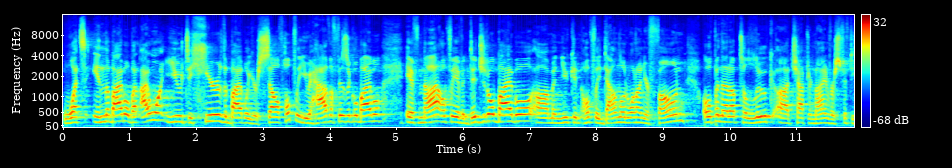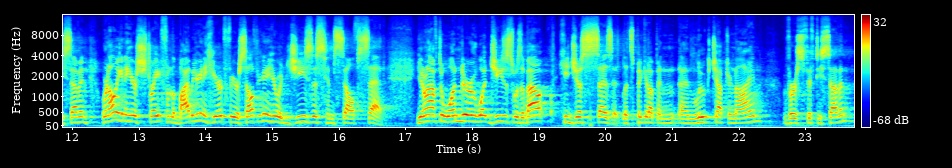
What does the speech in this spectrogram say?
what's in the Bible, but I want you to hear the Bible yourself. Hopefully, you have a physical Bible. If not, hopefully, you have a digital Bible, um, and you can hopefully download one on your phone. Open that up to Luke uh, chapter 9, verse 57. We're not only going to hear straight from the Bible, you're going to hear it for yourself. You're going to hear what Jesus himself said. You don't have to wonder what Jesus was about, he just says it. Let's pick it up in, in Luke chapter 9, verse 57.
